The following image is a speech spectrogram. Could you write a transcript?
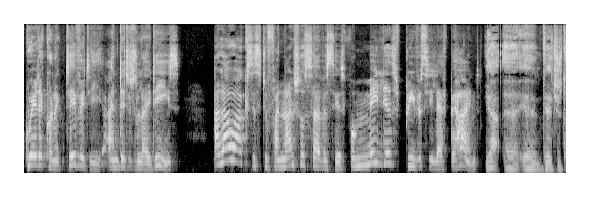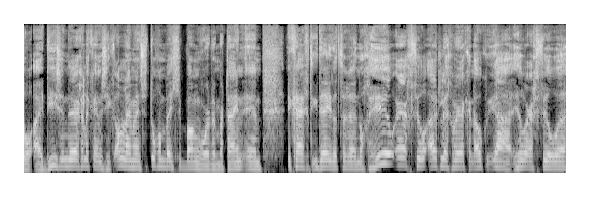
Greater connectivity and digital IDs allow access to financial services for millions previously left behind. Ja, eh, eh, digital ID's en dergelijke. En dan zie ik allerlei mensen toch een beetje bang worden, Martijn. Eh, ik krijg het idee dat er eh, nog heel erg veel uitlegwerk... en ook ja, heel erg veel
